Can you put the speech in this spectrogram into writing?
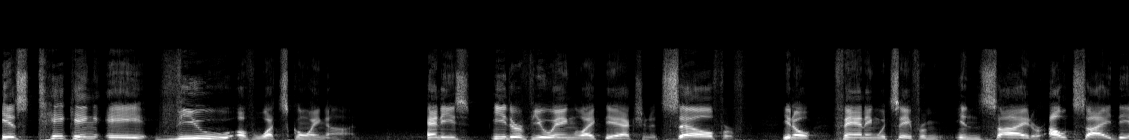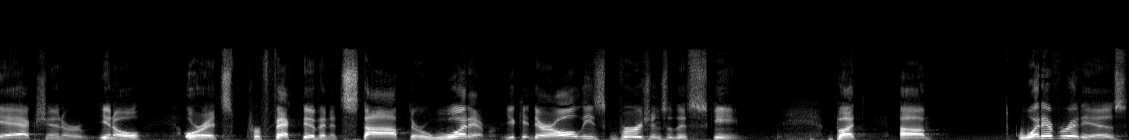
is taking a view of what's going on. And he's either viewing like the action itself, or, you know, Fanning would say from inside or outside the action, or, you know, or it's perfective and it's stopped, or whatever. Can, there are all these versions of this scheme. But um, whatever it is,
